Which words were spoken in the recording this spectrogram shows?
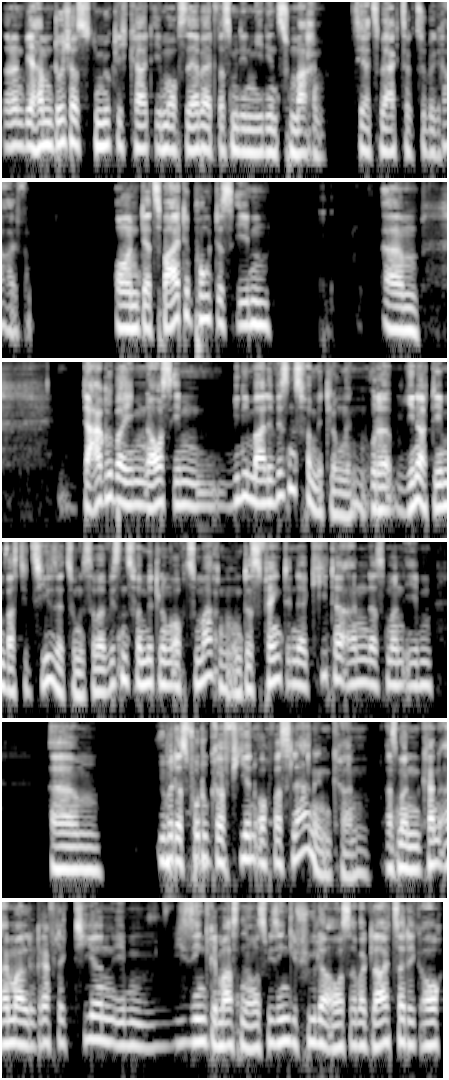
sondern wir haben durchaus die Möglichkeit, eben auch selber etwas mit den Medien zu machen sie als Werkzeug zu begreifen. Und der zweite Punkt ist eben, ähm, darüber hinaus eben minimale Wissensvermittlungen oder je nachdem, was die Zielsetzung ist, aber Wissensvermittlung auch zu machen. Und das fängt in der Kita an, dass man eben ähm, über das Fotografieren auch was lernen kann. Also man kann einmal reflektieren, eben, wie sehen Grimassen aus, wie sehen Gefühle aus, aber gleichzeitig auch,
